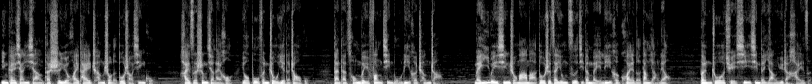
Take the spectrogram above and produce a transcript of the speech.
应该想一想她十月怀胎承受了多少辛苦，孩子生下来后又不分昼夜的照顾，但她从未放弃努力和成长。每一位新手妈妈都是在用自己的美丽和快乐当养料，笨拙却细心地养育着孩子。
